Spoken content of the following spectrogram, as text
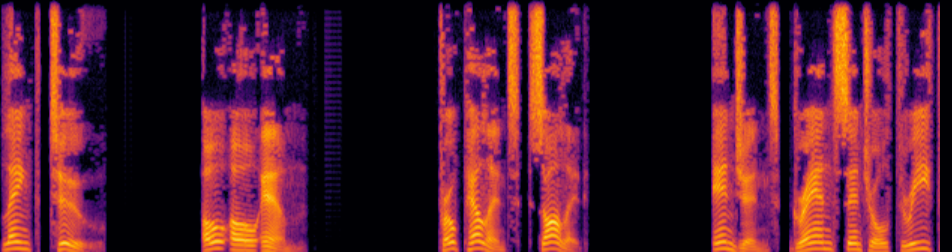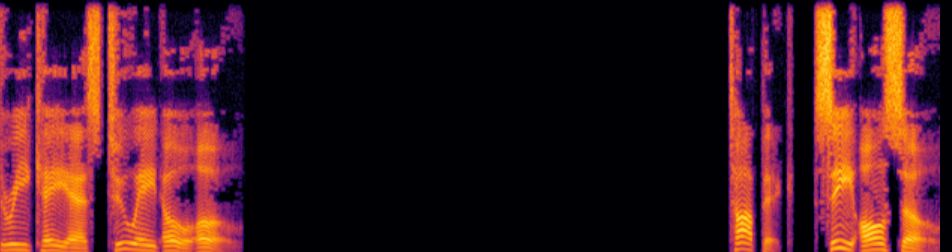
Length 2 OOM propellants solid. Engines Grand Central 33KS Topic. See also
